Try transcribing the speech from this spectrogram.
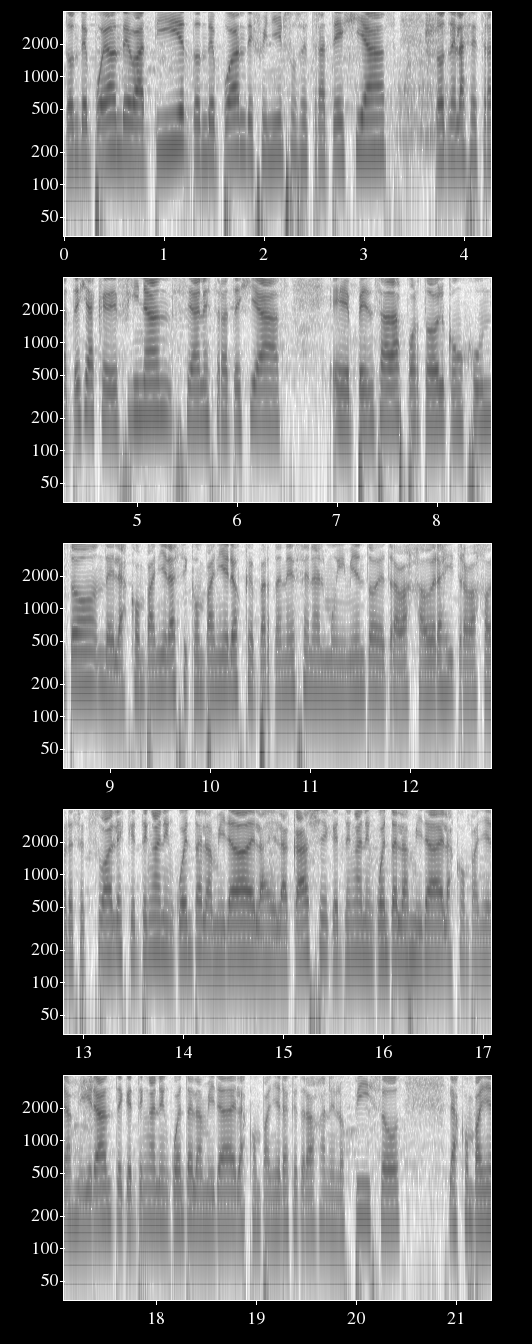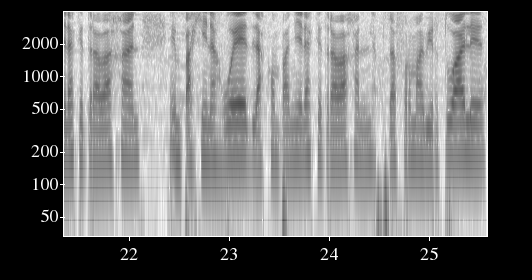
donde puedan debatir, donde puedan definir sus estrategias, donde las estrategias que definan sean estrategias eh, pensadas por todo el conjunto de las compañeras y compañeros que pertenecen al movimiento de trabajadoras y trabajadores sexuales, que tengan en cuenta la mirada de las de la calle, que tengan en cuenta la mirada de las compañeras migrantes, que tengan en cuenta la mirada de las compañeras que trabajan en los pisos, las compañeras que trabajan en páginas web, las compañeras que trabajan en las plataformas virtuales,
